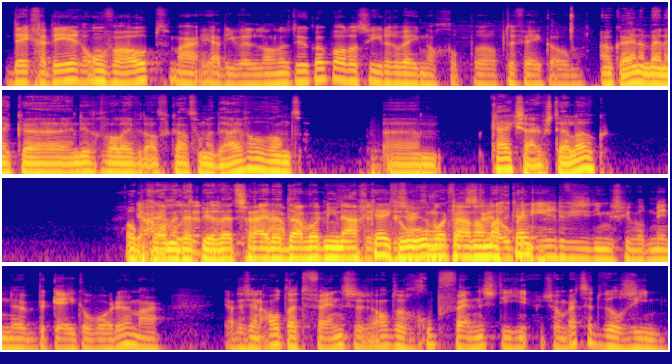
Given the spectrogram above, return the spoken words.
Degraderen onverhoopt. Maar ja, die willen dan natuurlijk ook wel dat ze iedere week nog op, eh, op tv komen. Oké, dan ben ik eh, in dit geval even de advocaat van de duivel. Want ehm kijkcijfers tellen ook. Op een gegeven moment heb je wedstrijden, daar wordt niet naar gekeken. Hoe wordt daar dan naar ook in de gekeken? Eredivisie die misschien wat minder bekeken worden. Maar ja, er zijn altijd fans. Er is altijd een groep fans die zo'n wedstrijd wil zien.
